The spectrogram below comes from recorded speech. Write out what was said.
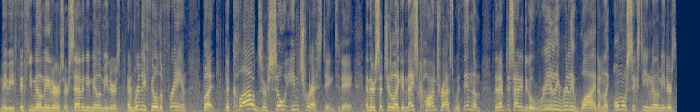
maybe 50 millimeters or 70 millimeters, and really fill the frame. But the clouds are so interesting today, and there's such a like a nice contrast within them that I've decided to go really, really wide. I'm like almost 16 millimeters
